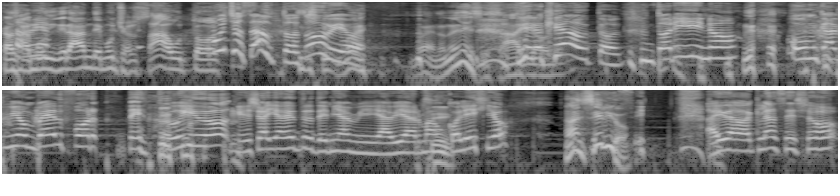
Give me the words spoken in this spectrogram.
Casa Había- muy grande, muchos autos. muchos autos, obvio. bueno, bueno, no es necesario. Pero qué autos, un Torino, un camión Bedford destruido, que yo ahí adentro tenía mi, había armado Sí. un colegio. Ah, ¿en serio? Ahí daba clases yo,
